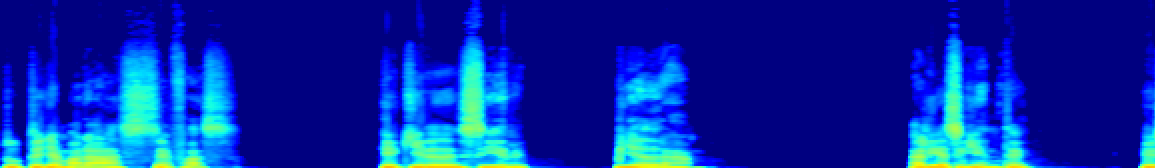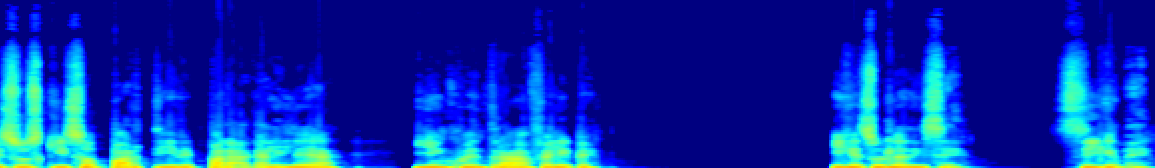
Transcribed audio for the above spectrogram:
tú te llamarás Cefas, que quiere decir piedra. Al día siguiente, Jesús quiso partir para Galilea y encuentra a Felipe. Y Jesús le dice, Sígueme.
